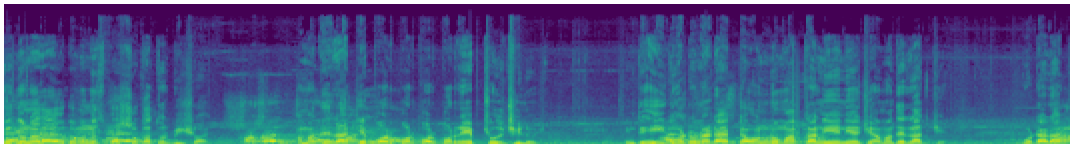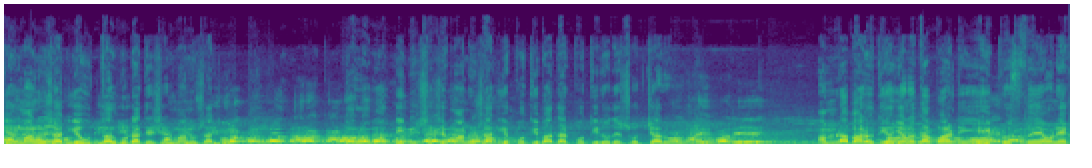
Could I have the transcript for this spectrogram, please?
বেদনাদায়ক এবং স্পর্শকাতর বিষয়। আমাদের রাজ্যে পরপর পরপর রেপ চলছিল। কিন্তু এই ঘটনাটা একটা অন্য মাত্রা নিয়ে নিয়েছে আমাদের রাজ্যে। গোটা রাজ্যের মানুষ আজকে উত্তাল, গোটা দেশের মানুষ আজকে উত্তাল। দলমত নির্বিশেষে মানুষ আজকে প্রতিবাদ আর প্রতিরোধে সোচ্চার হয় আমরা ভারতীয় জনতা পার্টি এই প্রশ্নে অনেক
